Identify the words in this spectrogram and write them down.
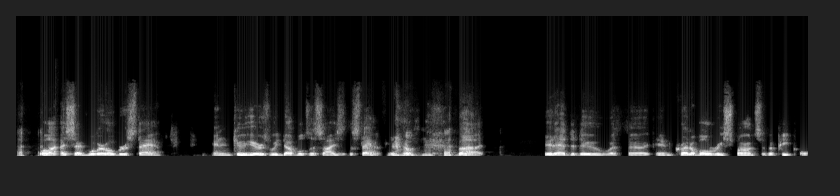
Well i said we're overstaffed and in two years we doubled the size of the staff you know? But it had to do with the incredible response of the people.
